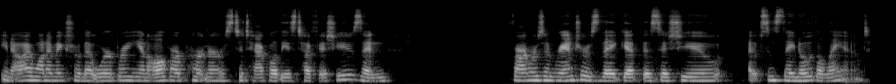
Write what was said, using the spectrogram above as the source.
you know, I want to make sure that we're bringing in all of our partners to tackle these tough issues. And farmers and ranchers, they get this issue uh, since they know the land.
